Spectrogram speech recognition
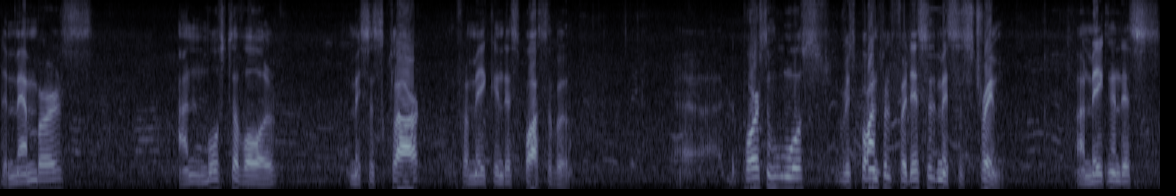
the members, and most of all, Mrs. Clark for making this possible. Uh, the person who was responsible for this is Mrs. Trim, and making this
